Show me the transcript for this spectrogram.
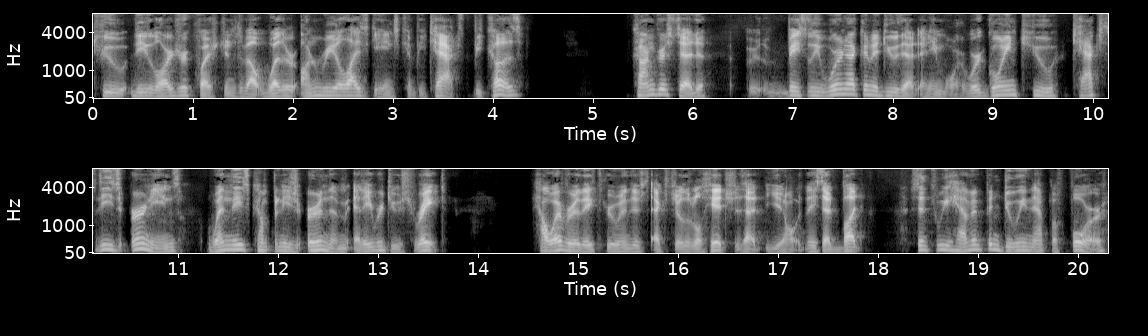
to the larger questions about whether unrealized gains can be taxed because Congress said uh, basically, we're not going to do that anymore. We're going to tax these earnings when these companies earn them at a reduced rate. However, they threw in this extra little hitch that, you know, they said, but since we haven't been doing that before,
